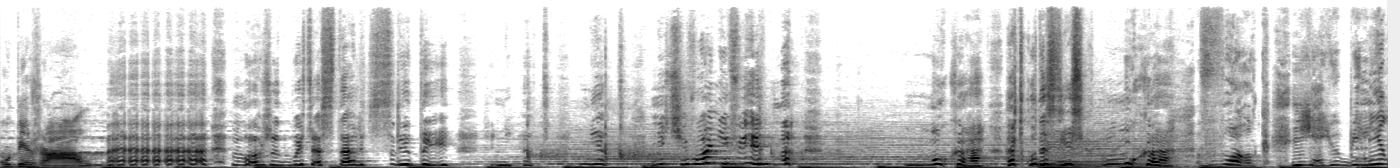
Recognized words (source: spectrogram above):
убежал. Может быть, остались следы. Нет, нет, ничего не видно. Мука. Откуда здесь мука? волк ею белил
